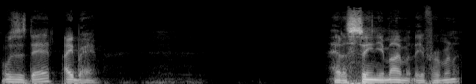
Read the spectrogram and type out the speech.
what was his dad? Abraham. Had a senior moment there for a minute.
